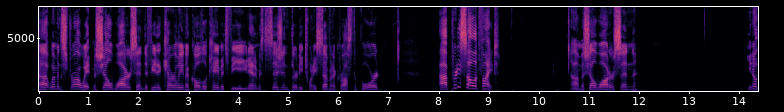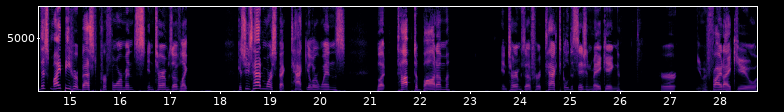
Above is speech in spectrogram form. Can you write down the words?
Uh, women's strawweight, Michelle Waterson defeated Karolina Kowalkiewicz via unanimous decision, 30-27 across the board. Uh, pretty solid fight. Uh, Michelle Waterson you know, this might be her best performance in terms of like, because she's had more spectacular wins, but top to bottom, in terms of her tactical decision making, her you know her fight IQ,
